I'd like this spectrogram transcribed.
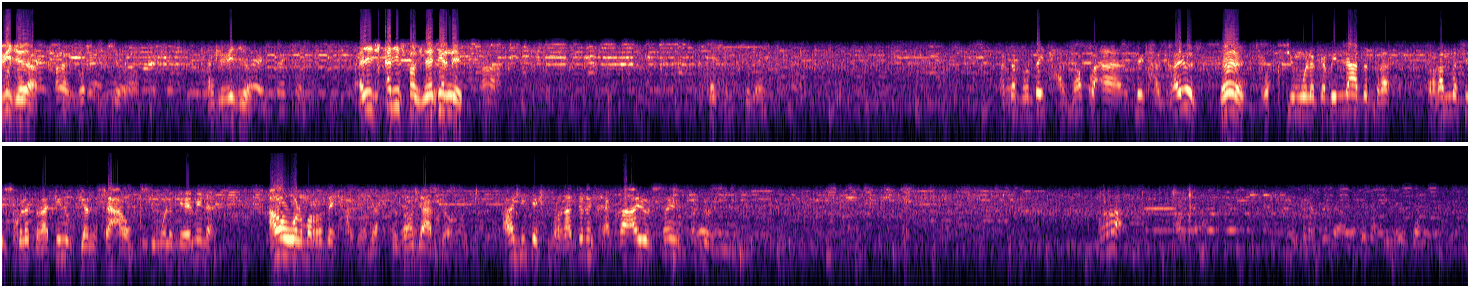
الفيديو. يا هاد الفيديو. هادي غادي تشوف في الانترنت. هذا بدا يتحرك هكا بدا يتحرك غيوس. آه اقسم لك بالله رغم الناس يدخل دغاتين وبجان ساعة. اقسم لك يمينة. أول مرة بدا يتحرك عندي ديك فرغاتو نسحقها أيوه صحيح. Thank you.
